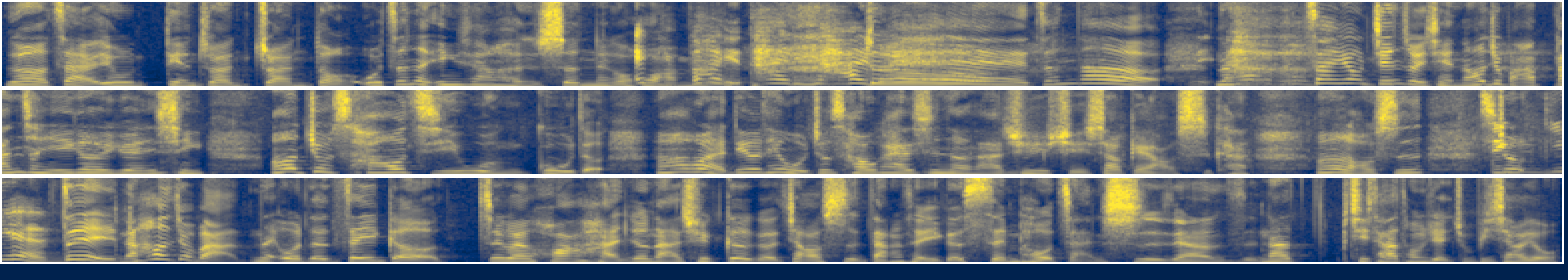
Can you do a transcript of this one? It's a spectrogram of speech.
然后再用电钻钻洞。我真的印象很深那个哎、画面。你爸也太厉害了，对，真的，然后再用尖嘴钳，然后就把它扳成一个圆形，然后就超级稳固的。然后后来第二天我就超开心的拿去学校给老师看，然后老师就对，然后就把那我的这个这个花函就拿去各个教室当成一个 sample 展示这样子。那其他同学就比较有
